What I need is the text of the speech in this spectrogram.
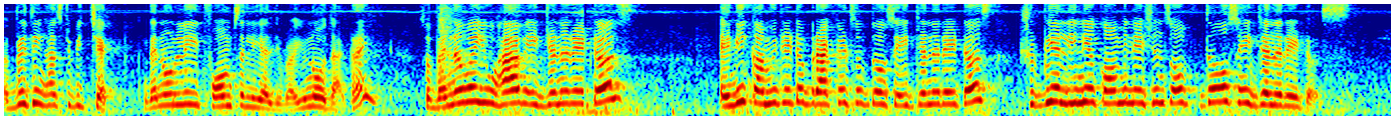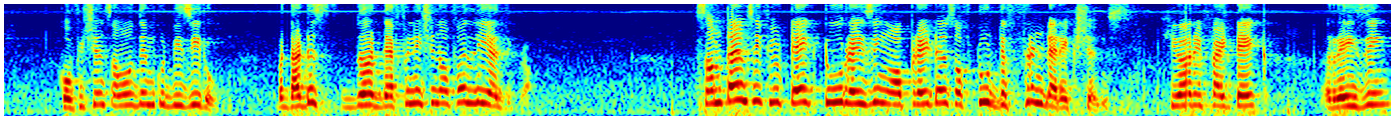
everything has to be checked then only it forms a Lie algebra you know that right. So, whenever you have 8 generators any commutator brackets of those 8 generators should be a linear combinations of those 8 generators. Coefficients some of them could be 0, but that is the definition of a Lie algebra. Sometimes if you take two raising operators of two different directions, here if I take raising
